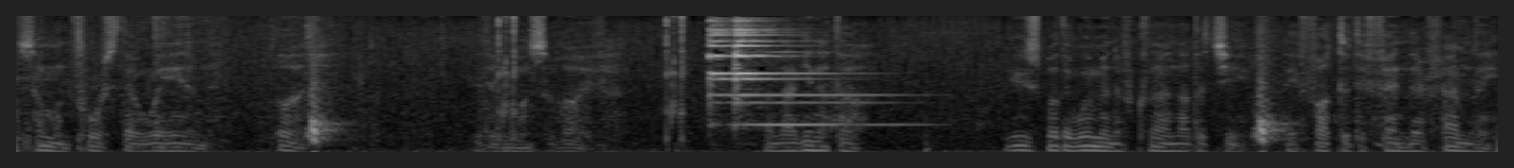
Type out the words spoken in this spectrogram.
Someone forced their way in. Blood. Did anyone survive? The Naginata. Used by the women of Clan Adachi. They fought to defend their family.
